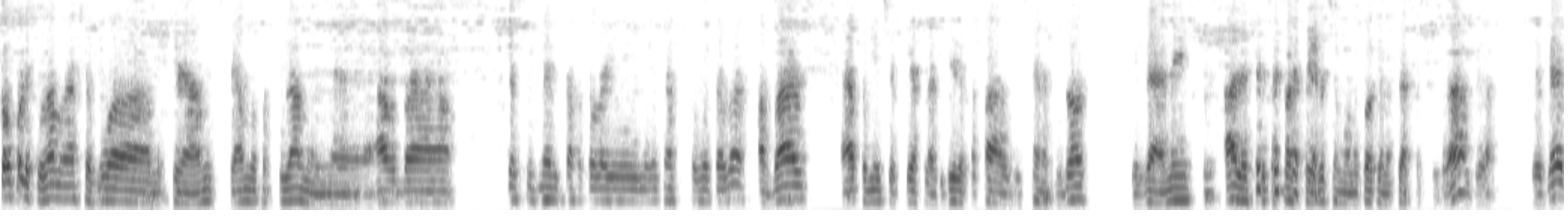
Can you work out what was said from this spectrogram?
קודם כל לכולנו היה שבוע מסוים, סיימנו את כולם עם אה, ארבע, שש נדמה לי סך הכל היו נראים שבוע שעבר, אבל היה פה מי שהצליח להגדיל את הפער בשתי נקודות, וזה אני, א', שתפסתי את זה שמונקות לנצח את הסדרה, וב',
